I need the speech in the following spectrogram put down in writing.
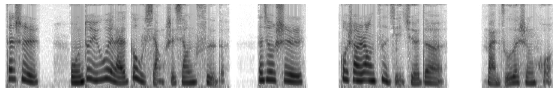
但是。我们对于未来的构想是相似的，那就是过上让自己觉得满足的生活。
